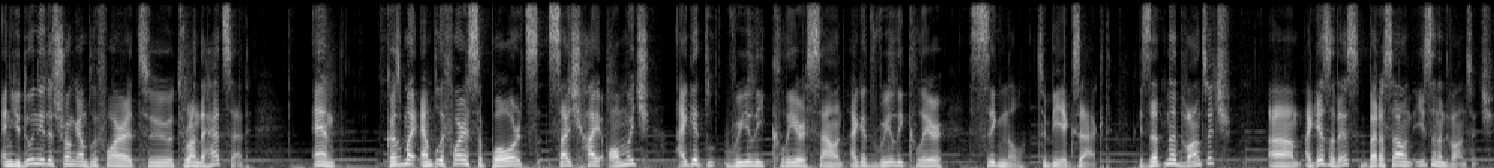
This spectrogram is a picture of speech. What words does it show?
and you do need a strong amplifier to, to run the headset. And because my amplifier supports such high ohmage, I get really clear sound, I get really clear signal to be exact. Is that an advantage? Um, I guess it is, better sound is an advantage.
